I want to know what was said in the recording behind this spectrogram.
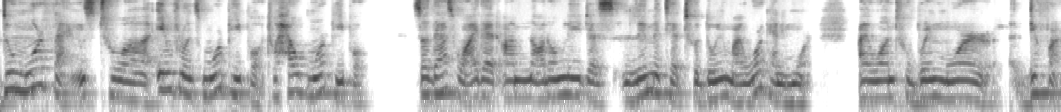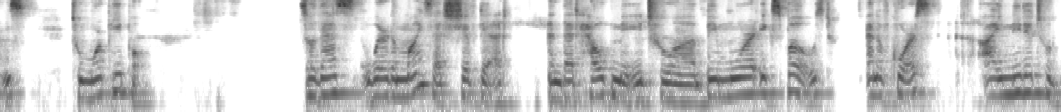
do more things to uh, influence more people, to help more people. So that's why that I'm not only just limited to doing my work anymore. I want to bring more difference to more people. So that's where the mindset shifted, and that helped me to uh, be more exposed. And of course, I needed to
